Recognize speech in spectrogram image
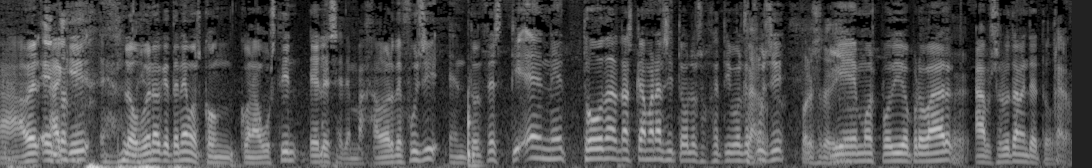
A ver, Entonces- aquí lo bueno que tenemos con, con Agustín, él es el embajador de Fuji, entonces tiene todas las cámaras y todos los objetivos Claro, de Fuji por eso te y digo. hemos podido probar absolutamente todo. Claro.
